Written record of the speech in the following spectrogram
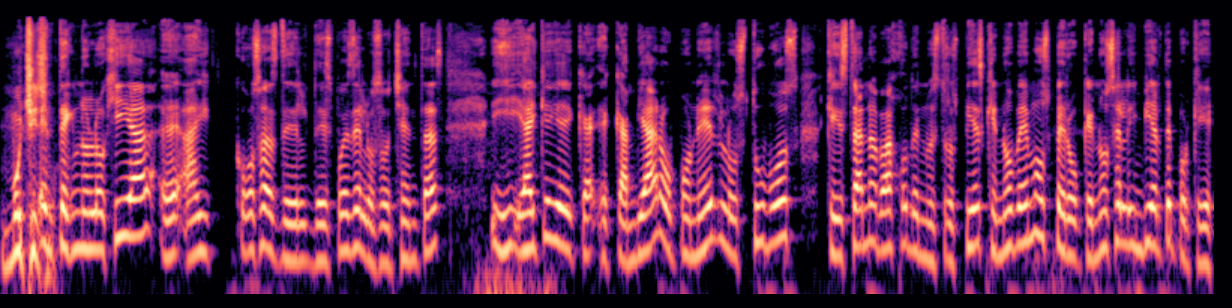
muchísimo. en tecnología. eh, hay cosas del- después de los ochentas y hay que eh, cambiar o poner los tubos que están abajo de nuestros pies que no vemos pero que no se le invierte porque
